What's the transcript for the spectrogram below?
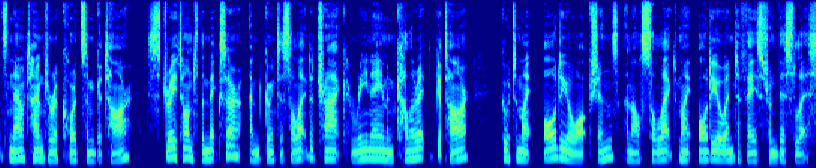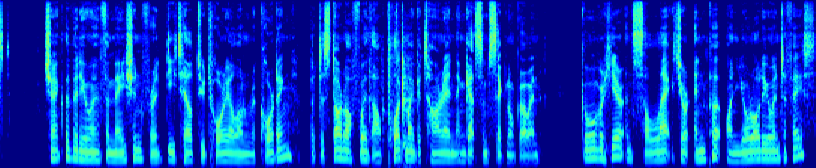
It's now time to record some guitar. Straight onto the mixer, I'm going to select a track, rename and color it guitar, go to my audio options, and I'll select my audio interface from this list. Check the video information for a detailed tutorial on recording, but to start off with, I'll plug my guitar in and get some signal going. Go over here and select your input on your audio interface.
